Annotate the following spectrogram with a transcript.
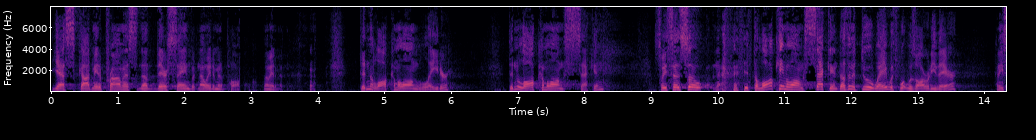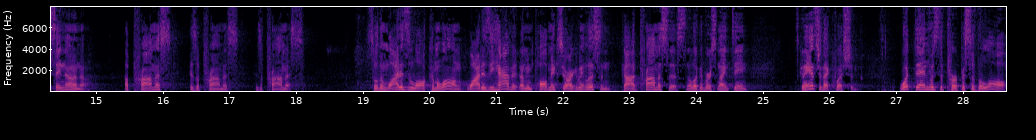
yes, God made a promise. Now they're saying, but no, wait a minute, Paul. No, wait a minute. Didn't the law come along later? Didn't the law come along second? So he says, So if the law came along second, doesn't it do away with what was already there? And he saying, No, no, no. A promise is a promise is a promise. So then why does the law come along? Why does he have it? I mean, Paul makes the argument listen, God promised this. Now look at verse 19. It's going to answer that question. What then was the purpose of the law?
